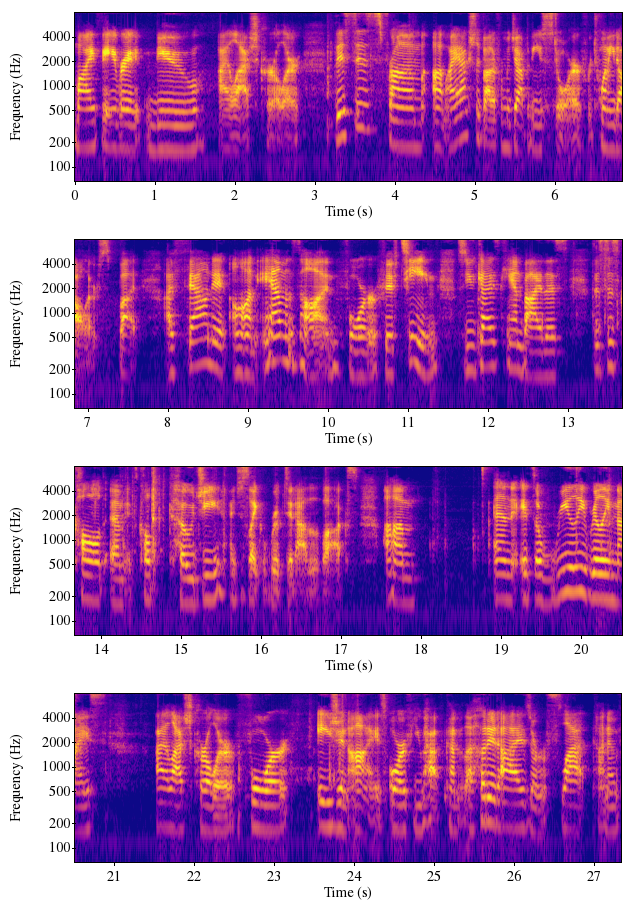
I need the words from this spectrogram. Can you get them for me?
my favorite new eyelash curler. This is from, um, I actually bought it from a Japanese store for $20, but I found it on Amazon for 15 so you guys can buy this. This is called, um, it's called Koji. I just like ripped it out of the box. Um, and it's a really, really nice eyelash curler for Asian eyes or if you have kind of the hooded eyes or flat kind of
